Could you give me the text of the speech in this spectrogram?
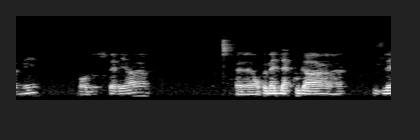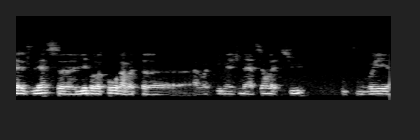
remets. Bordure supérieure. on peut mettre de la couleur. Hein. Je, vous laisse libre cours à votre, imagination là-dessus. Vous pouvez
